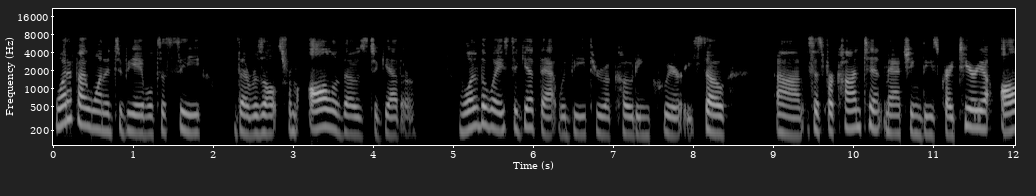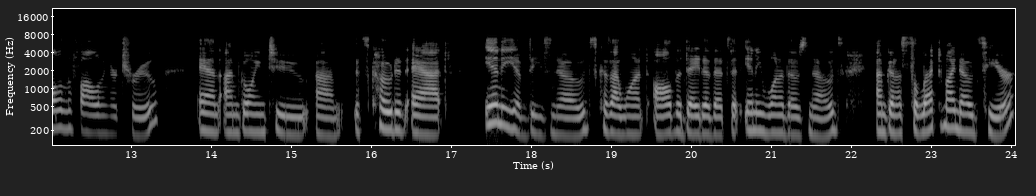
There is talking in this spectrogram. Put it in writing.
What if I wanted to be able to see the results from all of those together? One of the ways to get that would be through a coding query. So um, it says for content matching these criteria, all of the following are true. And I'm going to, um, it's coded at any of these nodes because I want all the data that's at any one of those nodes. I'm going to select my nodes here.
